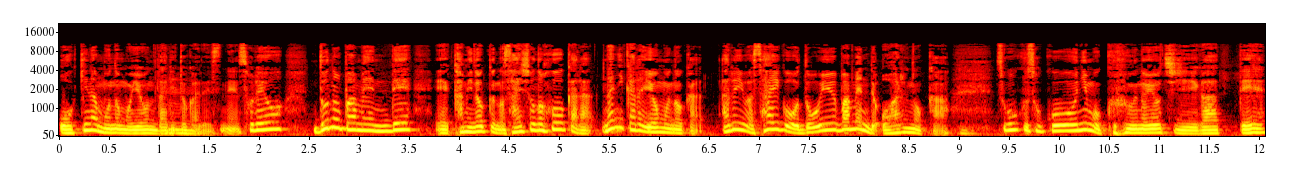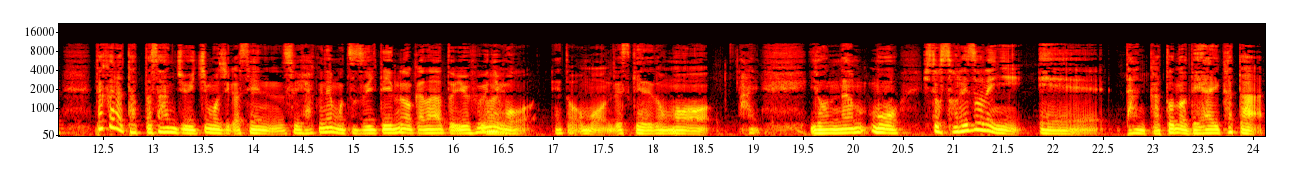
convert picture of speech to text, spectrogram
大きなものも読んだりとかですね、うん、それをどの場面で、えー、上の句の最初の方から何から読むのか、あるいは最後をどういう場面で終わるのか、うん、すごくそこにも工夫の余地があって、だからたった31文字が千数百年も続いているのかなというふうにも、はい、えっと思うんですけれども、はい。いろんな、もう人それぞれに、えー、短歌との出会い方、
